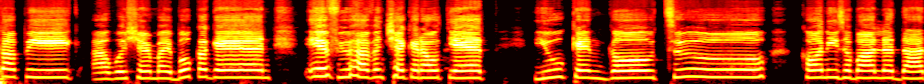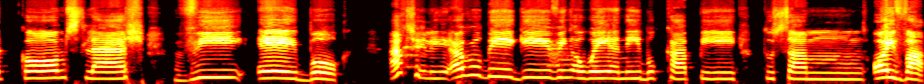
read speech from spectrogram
topic, I will share my book again. If you haven't checked it out yet, you can go to conniezabala.com slash VA book. Actually, I will be giving away an ebook copy to some OIVAC,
